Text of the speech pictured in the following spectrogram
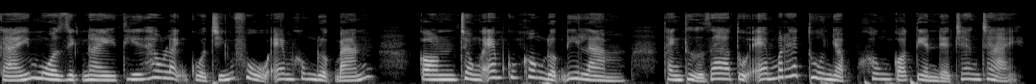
Cái mùa dịch này thì theo lệnh của chính phủ em không được bán, còn chồng em cũng không được đi làm, thành thử ra tụi em mất hết thu nhập, không có tiền để trang trải.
